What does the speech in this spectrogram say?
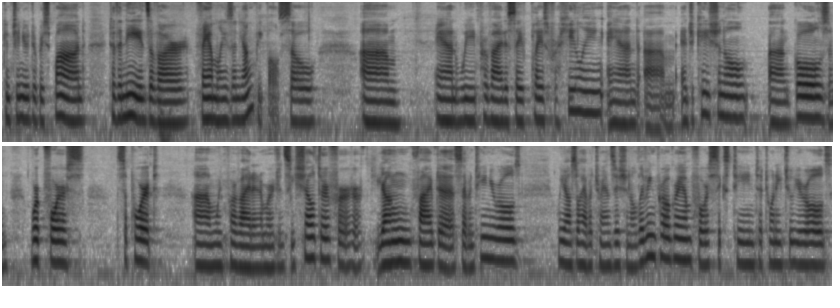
continued to respond to the needs of our families and young people. So, um, and we provide a safe place for healing and um, educational uh, goals and workforce support Um, we provide an emergency shelter for young 5 to 17 year olds. We also have a transitional living program for 16 to 22 year olds.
